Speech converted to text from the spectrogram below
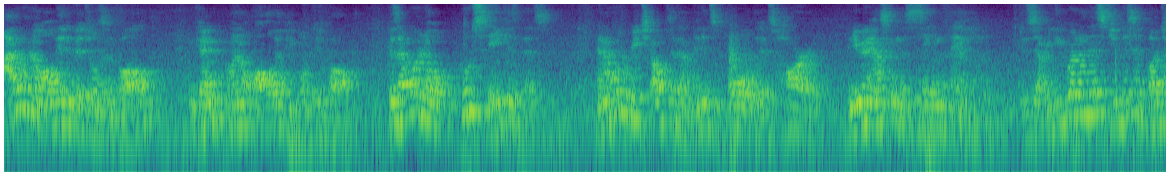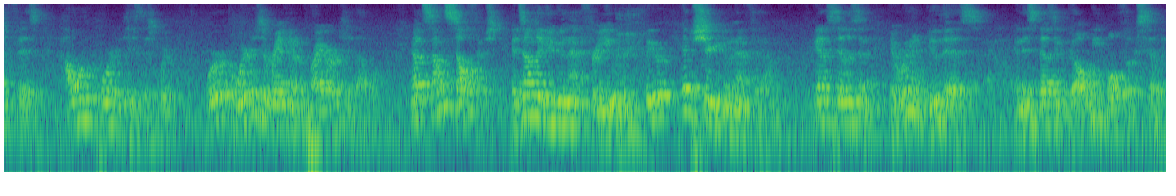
I wanna know all the individuals involved, okay? I wanna know all the people involved. Because I wanna know whose stake is this? And I wanna reach out to them, and it's bold, it's hard. And you're gonna ask them the same thing. Is, are you running this? Do you guys have budget for this? How important is this? Where, where, where does it rank in a priority level? Now, it sounds selfish. It sounds like you're doing that for you, but you're, you gotta share you're doing that for them. You gotta say, listen, if we're gonna do this, and this doesn't go, we both look silly.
